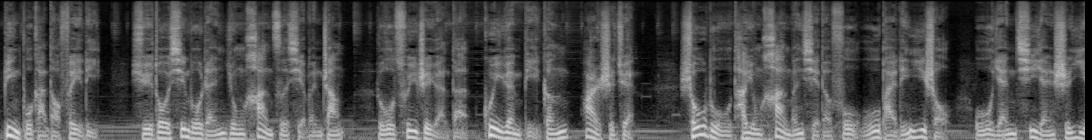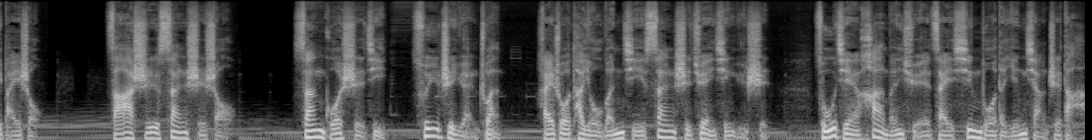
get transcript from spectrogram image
并不感到费力。许多新罗人用汉字写文章，如崔致远的《贵院笔耕》二十卷，收录他用汉文写的赋五百零一首、五言七言诗一百首、杂诗三十首。《三国史记·崔致远传》还说他有文集三十卷行于世，足见汉文学在新罗的影响之大。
